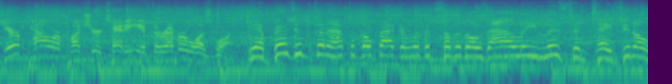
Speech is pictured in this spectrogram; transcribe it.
pure power puncher, Teddy, if there ever was one. Yeah, Bishop's going to have to go back and look at some of those Ali Liston tapes. You know,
